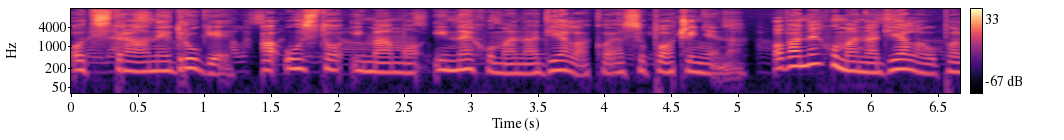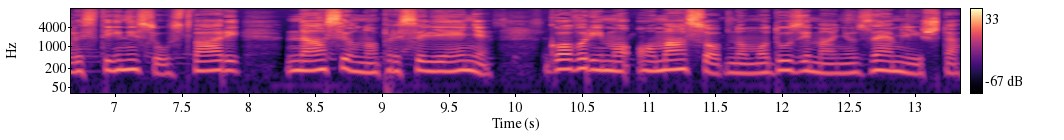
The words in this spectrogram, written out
od strane druge, a usto imamo i nehumana dijela koja su počinjena. Ova nehumana dijela u Palestini su u stvari nasilno preseljenje. Govorimo o masovnom oduzimanju zemljišta.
